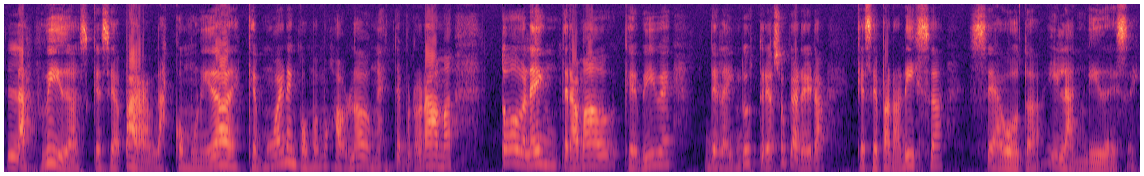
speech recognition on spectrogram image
las vidas que se apagan, las comunidades que mueren, como hemos hablado en este programa, todo el entramado que vive de la industria azucarera que se paraliza, se agota y languidece.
